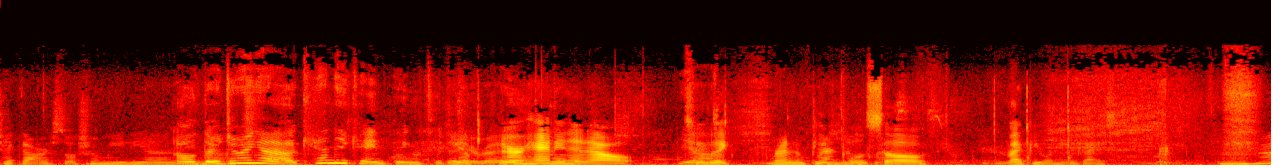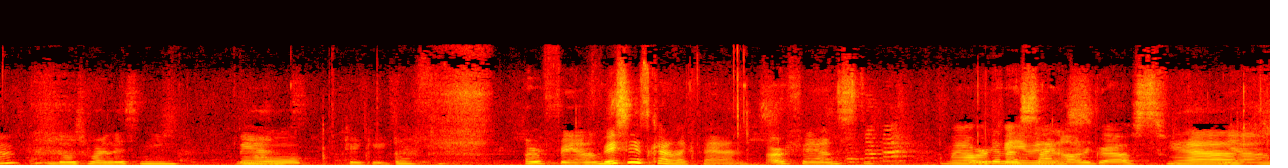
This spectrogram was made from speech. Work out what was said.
Check out our social medias. Oh, they're know. doing a candy cane thing today, Yep. right? They're handing it out Yeah. to like random people, Random so it might be one of you guys. Mm-hmm. Those who are listening, fans. Nope. JK. Our fans. Basically, it's kind of like fans. Our fans. Wow, we're, we're, gonna famous. sign autographs. Yeah. yeah.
